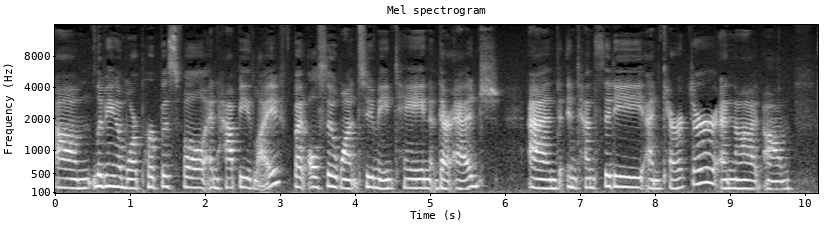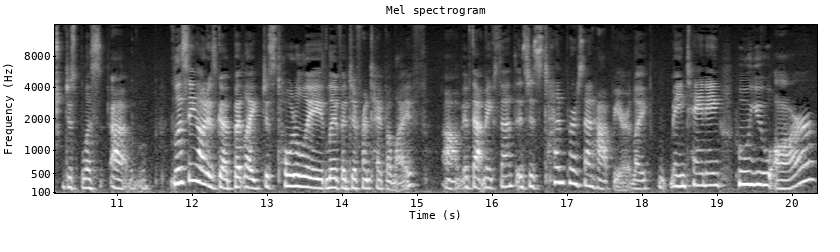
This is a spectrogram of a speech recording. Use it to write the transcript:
Um, living a more purposeful and happy life, but also want to maintain their edge and intensity and character and not um, just bliss, um, blissing out is good, but like just totally live a different type of life. Um, if that makes sense, it's just 10% happier. Like maintaining who you are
